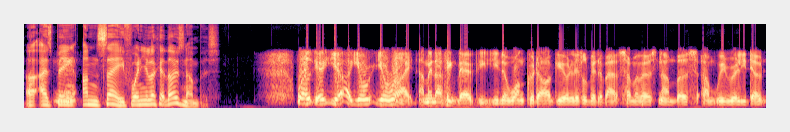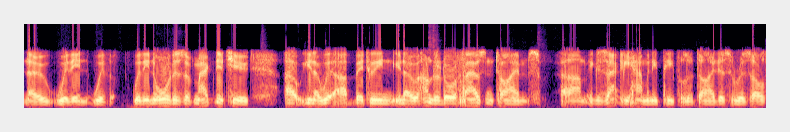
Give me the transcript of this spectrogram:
uh, as being mm. unsafe when you look at those numbers? Well, you're, you're, right. I mean, I think that you know one could argue a little bit about some of those numbers. Um, we really don't know within with within orders of magnitude. Uh, you know, we're up between you know 100 or 1,000 times um, exactly how many people have died as a result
